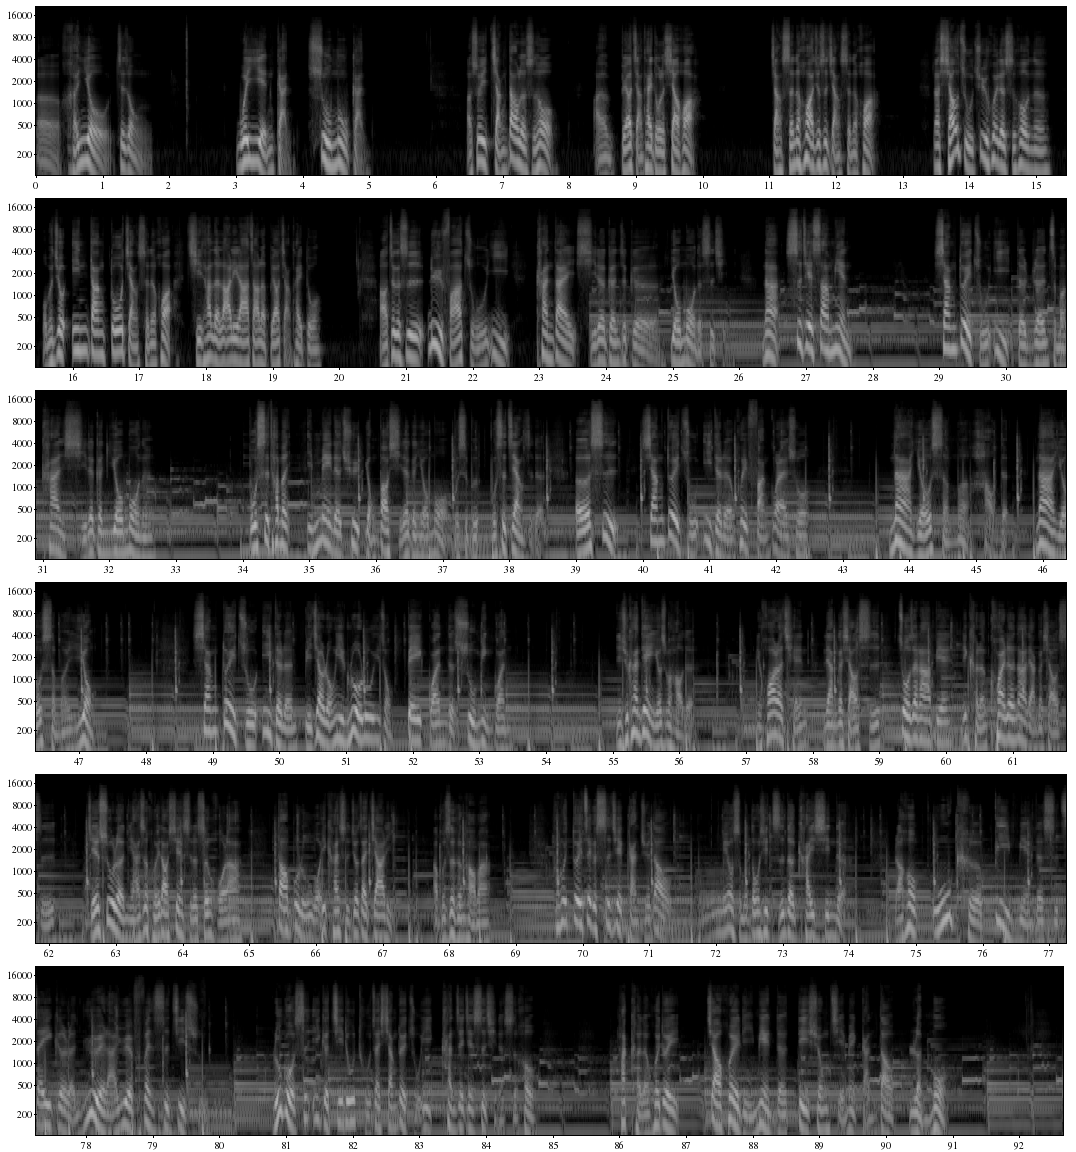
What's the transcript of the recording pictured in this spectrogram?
呃很有这种。威严感、肃穆感啊，所以讲道的时候啊，不要讲太多的笑话，讲神的话就是讲神的话。那小组聚会的时候呢，我们就应当多讲神的话，其他的拉里拉扎的不要讲太多。好，这个是律法主义看待喜乐跟这个幽默的事情。那世界上面相对主义的人怎么看喜乐跟幽默呢？不是他们一昧的去拥抱喜乐跟幽默，不是不不是这样子的，而是相对主义的人会反过来说，那有什么好的？那有什么用？相对主义的人比较容易落入一种悲观的宿命观。你去看电影有什么好的？你花了钱两个小时坐在那边，你可能快乐那两个小时。结束了，你还是回到现实的生活啦，倒不如我一开始就在家里，啊，不是很好吗？他会对这个世界感觉到没有什么东西值得开心的，然后无可避免的使这一个人越来越愤世嫉俗。如果是一个基督徒在相对主义看这件事情的时候，他可能会对教会里面的弟兄姐妹感到冷漠。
